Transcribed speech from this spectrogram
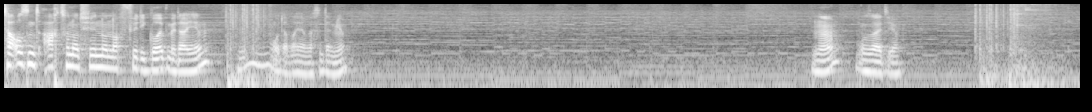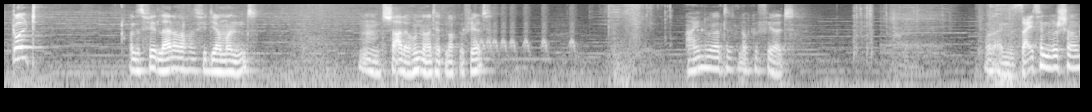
Tausendachthundert fehlen nur noch für die Goldmedaille. Hm, oh, da war ja was hinter mir. Na, wo seid ihr? Gold! Und es fehlt leider noch was für Diamant. Hm, schade, 100 hätte noch gefehlt. 100 hätte noch gefehlt. Und ein Seitenwischer.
